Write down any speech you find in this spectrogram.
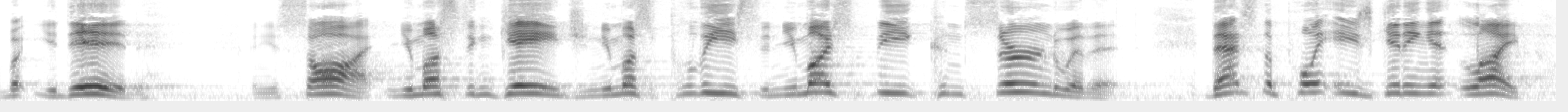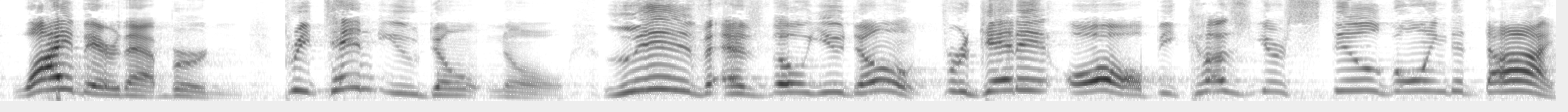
But you did, and you saw it, and you must engage, and you must police, and you must be concerned with it. That's the point he's getting at life. Why bear that burden? Pretend you don't know. Live as though you don't. Forget it all because you're still going to die.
